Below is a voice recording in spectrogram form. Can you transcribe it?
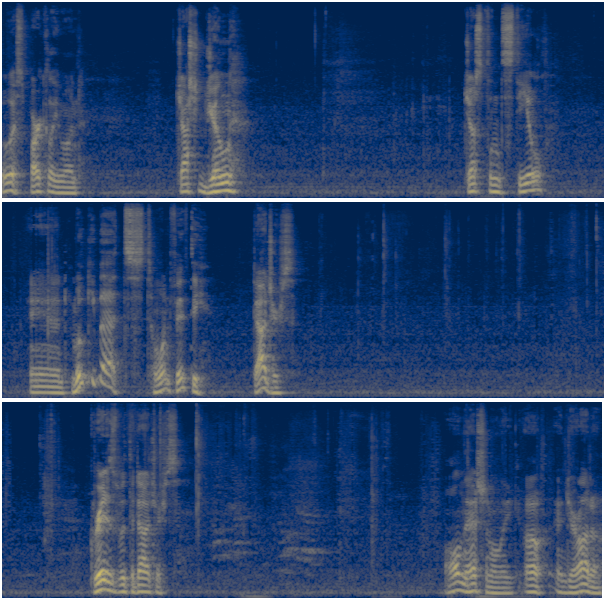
Ooh, a sparkly one. Josh Jung. Justin Steele, and Mookie Betts to 150. Dodgers. Grizz with the Dodgers. All National League. Oh, and your auto.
